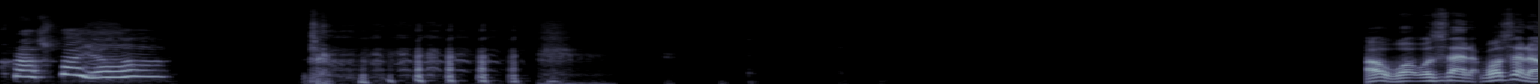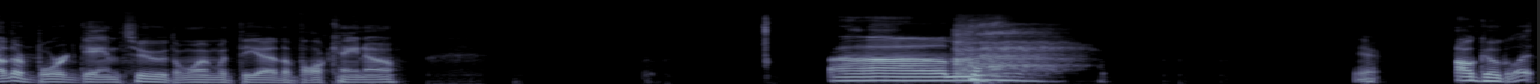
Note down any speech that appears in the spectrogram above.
Crossfire. oh, what was that? What was that other board game too? The one with the uh, the volcano. Um, I'll Google it.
